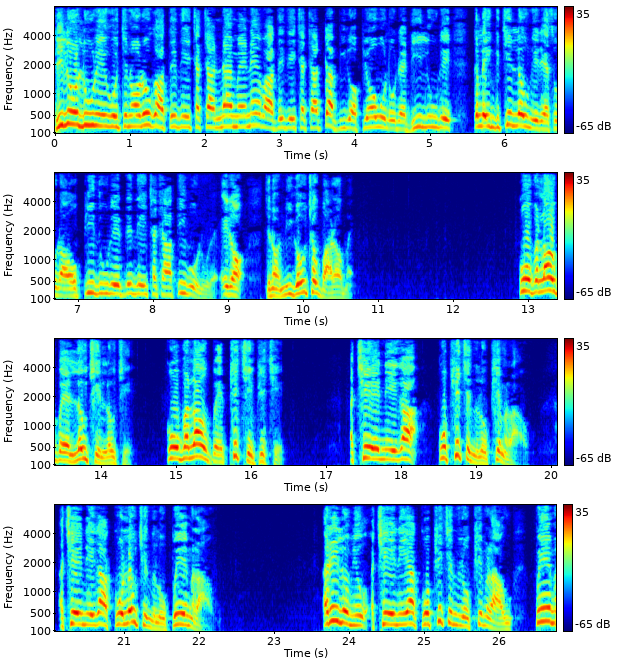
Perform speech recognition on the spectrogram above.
ဒီလိုလူတွေကိုကျွန်တော်တို့ကသေသေးချာချာနာမည်နဲ့ပါသေသေးချာချာတက်ပြီးတော့ပြောဖို့လိုတယ်ဒီလူတွေကလိန်ကကြစ်လုံနေတယ်ဆိုတာကိုပြည်သူတွေသေသေးချာချာသိဖို့လိုတယ်အဲ့တော့ကျွန်တော်ညီကုန်းချုပ်ပါတော့မယ်ကိုဘလောက်ပဲလှုပ်ချင်လှုပ်ချင်ကိုဘလောက်ပဲဖြစ်ချင်ဖြစ်ချင်အခြေအနေကကိုဖြစ်ချင်တယ်လို့ဖြစ်မလာဘူးအခြေအနေကကိုလှုပ်ချင်တယ်လို့ပေးမလာဘူးအဲ့ဒီလိုမျိုးအခြေအနေကကိုဖြစ်ချင်တယ်လို့ဖြစ်မလာဘူးပေးမ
